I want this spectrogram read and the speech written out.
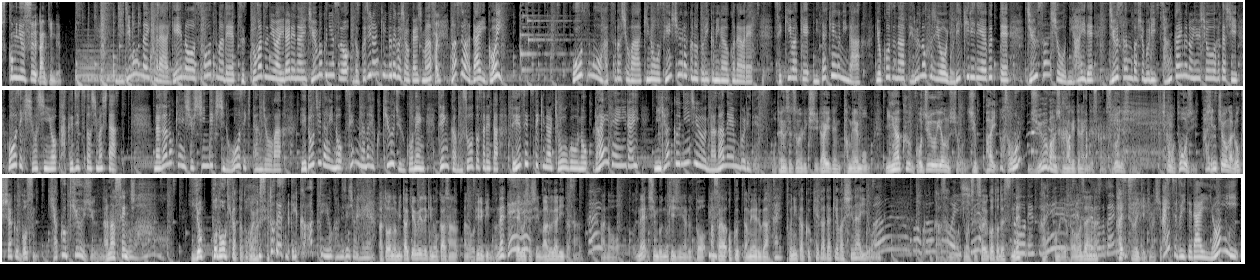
ツッコミニュースランキング。時事問題から芸能スポーツまで突っ込まずにはいられない注目ニュースを独自ランキングでご紹介します、はい。まずは第5位。大相撲初場所は昨日千秋楽の取り組みが行われ関脇御嶽海が横綱照ノ富士を寄り切りで破って13勝2敗で13場所ぶり3回目の優勝を果たし大関昇進を確実としました長野県出身力士の大関誕生は江戸時代の1795年天下無双とされた伝説的な強豪の雷電以来227年ぶりです。伝説の力士雷電多名門254勝10敗。あそん10番しか投げてないんですからすごいですよ。ねしかも当時、はい。身長が6尺5寸197センチ。わよっぽど大きかったと思いますよ。本当です。でかっていう感じでしょうね。あとあの御嶽海関のお母さんあのフィリピンのね、英語出身マルガリータさん、あのね新聞の記事にあると朝送ったメールが、はい。とにかく怪我だけはしないように。あお母さんのお気持ちそういうことですね。すね。はい、おめでとうございます。おめでとうございます。はい、続いていきましょう。はい続いて第4位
